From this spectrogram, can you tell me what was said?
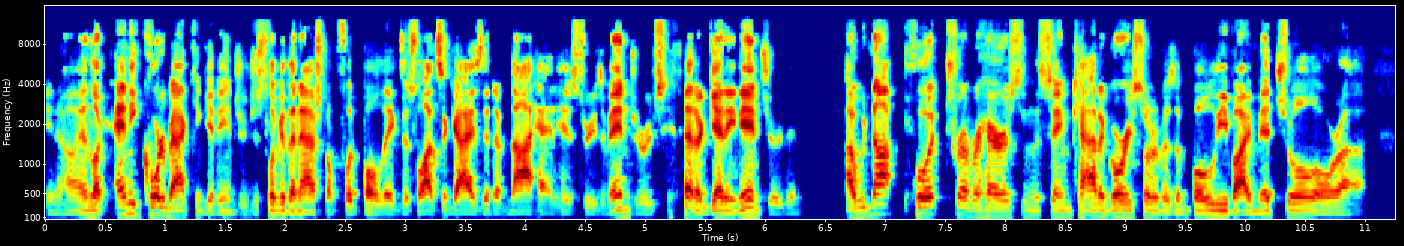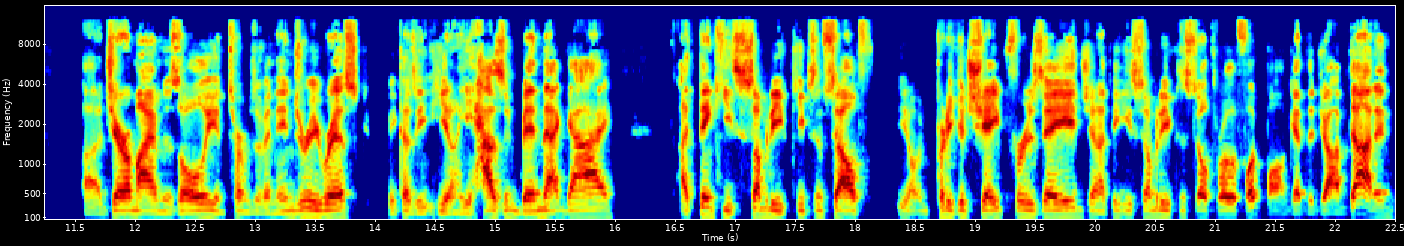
You know, and look, any quarterback can get injured. Just look at the National Football League. There's lots of guys that have not had histories of injuries that are getting injured. And I would not put Trevor Harris in the same category, sort of as a Bo Levi Mitchell or a, a Jeremiah Masoli in terms of an injury risk, because he, you know, he hasn't been that guy. I think he's somebody who keeps himself, you know, in pretty good shape for his age, and I think he's somebody who can still throw the football and get the job done. And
